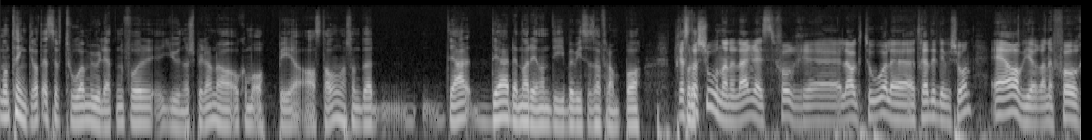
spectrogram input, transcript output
man tenker at SF2 er muligheten for juniorspilleren da, å komme opp i A-stallen. Altså, det, er- det, er, det er den arenaen de beviser seg fram på. Prestasjonene deres for eh, lag to eller tredjedivisjon er avgjørende for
